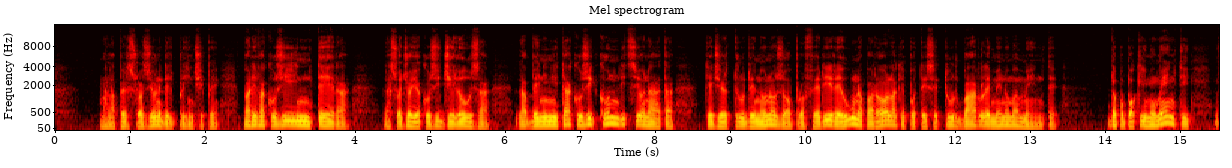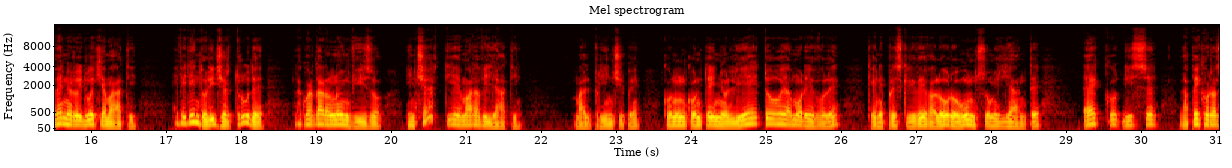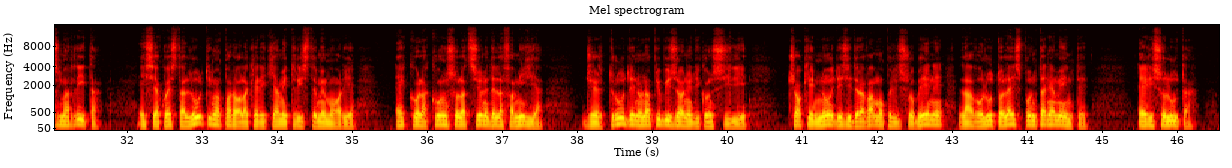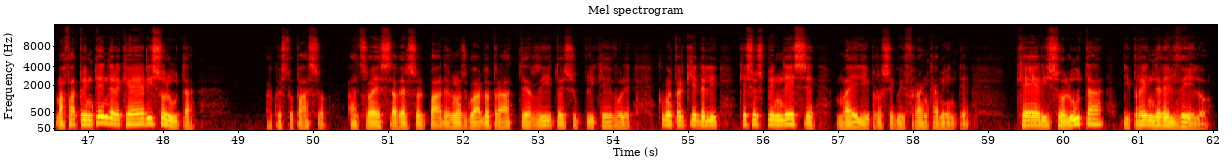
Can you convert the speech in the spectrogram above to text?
Ma la persuasione del principe pareva così intera, la sua gioia così gelosa, la benignità così condizionata, che Gertrude non osò proferire una parola che potesse turbarle menomamente. Dopo pochi momenti vennero i due chiamati, e vedendo lì Gertrude la guardarono in viso, incerti e maravigliati. Ma il principe, con un contegno lieto e amorevole, che ne prescriveva loro un somigliante, ecco, disse, la pecora smarrita, e sia questa l'ultima parola che richiami triste memorie, Ecco la consolazione della famiglia. Gertrude non ha più bisogno di consigli. Ciò che noi desideravamo per il suo bene l'ha voluto lei spontaneamente. È risoluta, ma ha fatto intendere che è risoluta. A questo passo alzò essa verso il padre uno sguardo tra atterrito e supplichevole, come per chiedergli che sospendesse, ma egli proseguì francamente, che è risoluta di prendere il velo.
